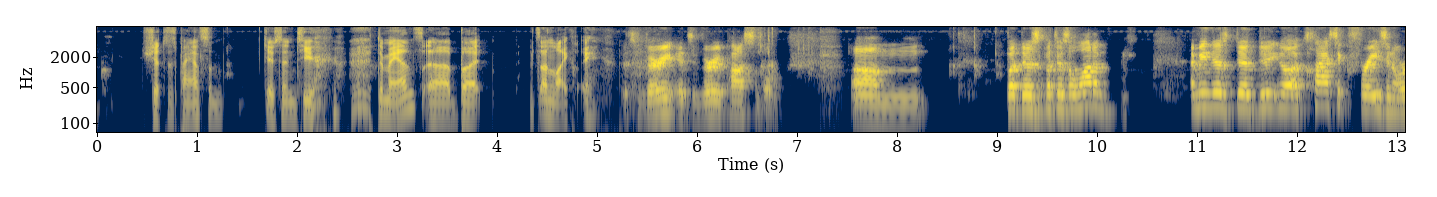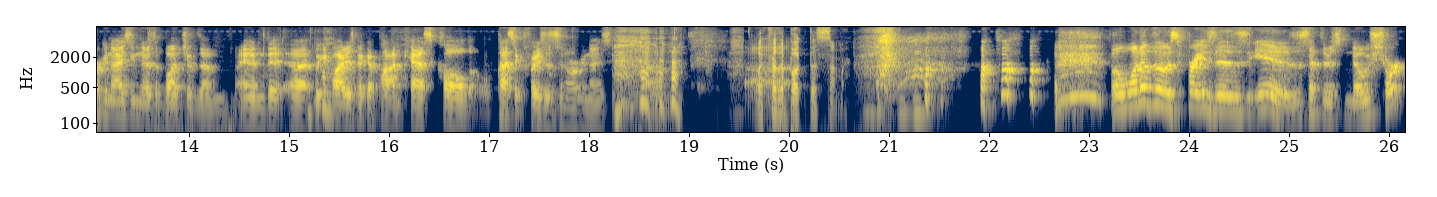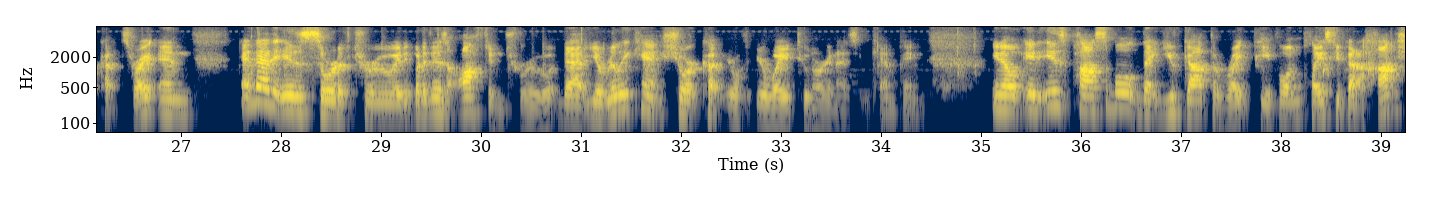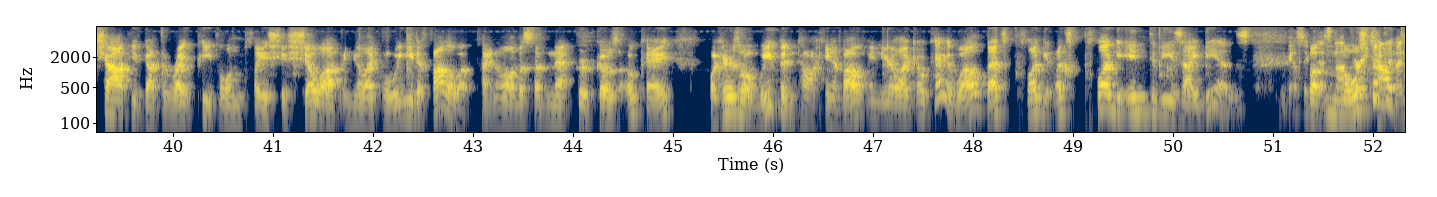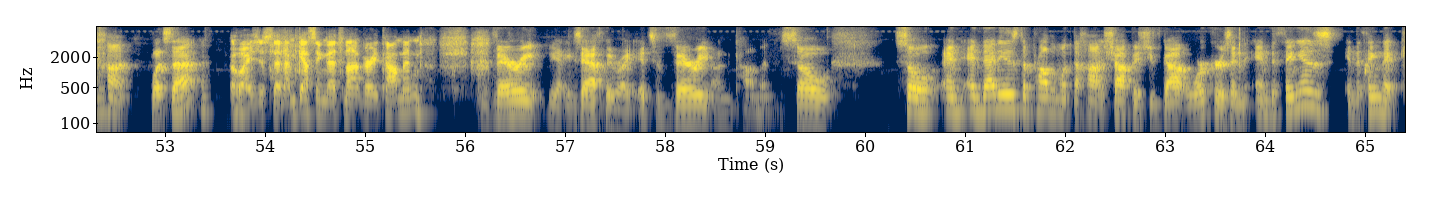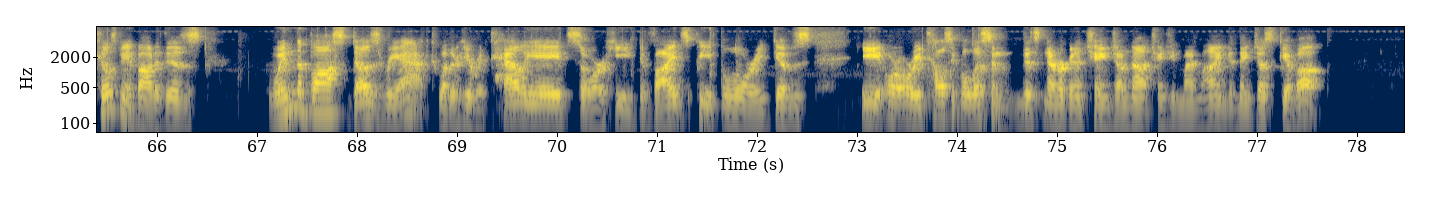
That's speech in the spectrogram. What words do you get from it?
shits his pants and gives in to your demands uh, but it's unlikely it's very it's very possible um but there's but there's a lot of I mean, there's there, there, you know a classic phrase in organizing. There's a bunch of them, and uh, we can probably just make a podcast called "Classic Phrases in Organizing." Um, Look for the book this summer. but one of those phrases is that there's no shortcuts, right? And and that is sort of true, but it is often true that you really can't shortcut your, your way to an organizing campaign. You know, it is possible that you've got the right people in place. You've got a hot shop, you've got the right people in place. You show up and you're like, well, we need a follow up plan. All of a sudden, that group goes, okay, well here's what we've been talking about and you're like okay well let's plug it let's plug into these ideas. But most of common. the time what's that? Oh i just said i'm guessing that's not very common. Very yeah exactly right. It's very uncommon. So so and and that is the problem with the hot shop is you've got workers and and the thing is and the thing that kills me about it is when the boss does react whether he retaliates or he divides people or he gives he or, or he tells people listen it's never going to change. I'm not changing my mind and they just give up.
